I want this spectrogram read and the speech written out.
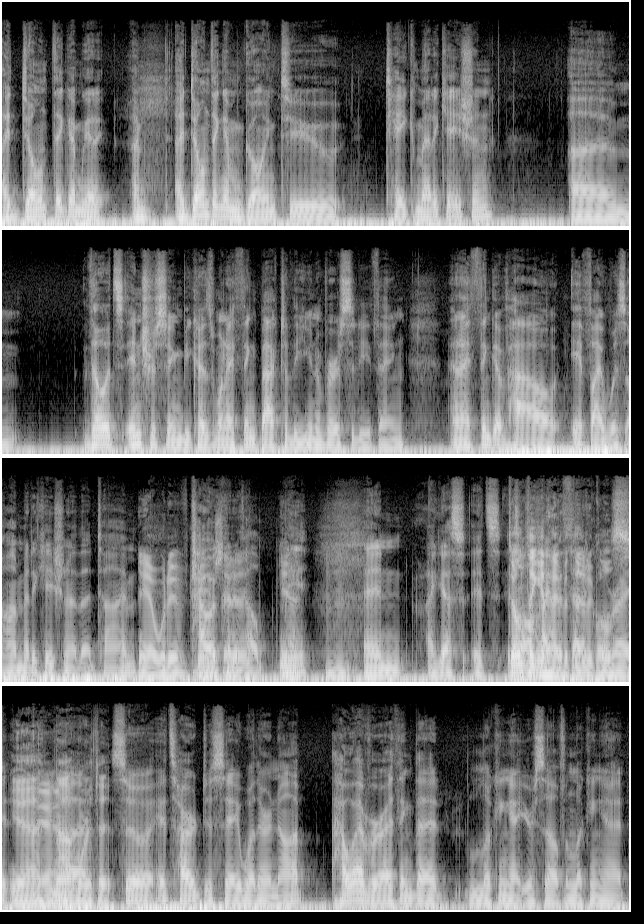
I don't think I'm gonna I'm I don't think I'm going to take medication. Um, though it's interesting because when I think back to the university thing, and I think of how if I was on medication at that time, Yeah, would have how it could have helped Yeah. me, and I guess it's, it's Don't all think in hypothetical, hypotheticals, right? Yeah, Yeah. not Uh, worth it. So it's hard to say whether or not. However, I think that looking at yourself and looking at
